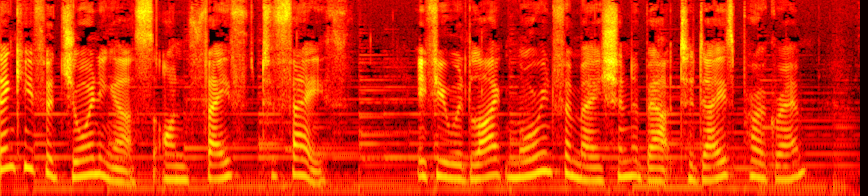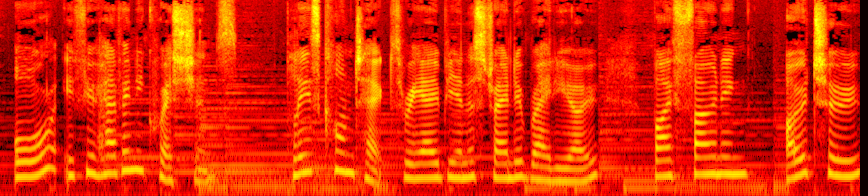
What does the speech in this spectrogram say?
Thank you for joining us on Faith to Faith. If you would like more information about today's program, or if you have any questions, please contact 3ABN Australia Radio by phoning 02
